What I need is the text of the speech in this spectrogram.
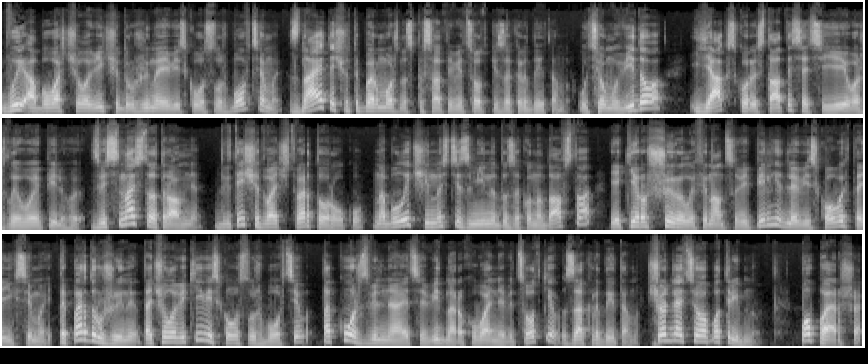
Ви або ваш чоловік чи дружина є військовослужбовцями. Знаєте, що тепер можна списати відсотки за кредитами? У цьому відео як скористатися цією важливою пільгою. З 18 травня 2024 року набули чинності зміни до законодавства, які розширили фінансові пільги для військових та їх сімей. Тепер дружини та чоловіки військовослужбовців також звільняються від нарахування відсотків за кредитами. Що для цього потрібно? По-перше,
